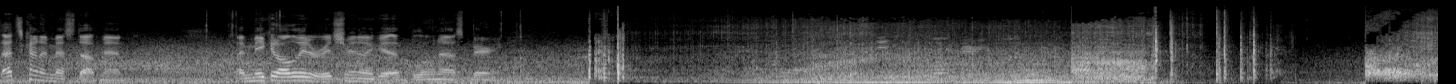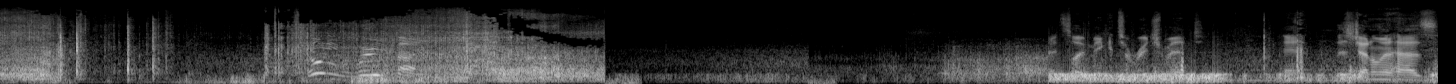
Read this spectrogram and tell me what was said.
That's kind of messed up, man. I make it all the way to Richmond and I get a blown ass bearing. Don't even worry about it. So I make it to Richmond, and this gentleman has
